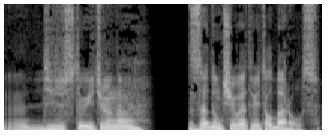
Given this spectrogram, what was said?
«Действительно», — задумчиво ответил Барроуз.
